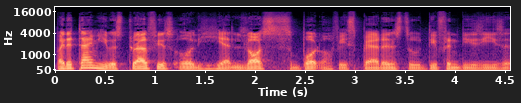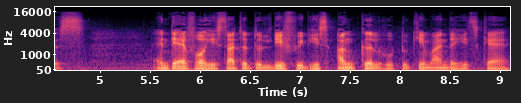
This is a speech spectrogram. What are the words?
By the time he was 12 years old, he had lost both of his parents to different diseases. And therefore, he started to live with his uncle who took him under his care.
